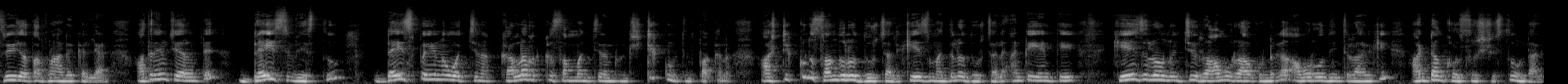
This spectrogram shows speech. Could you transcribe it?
శ్రీజ తరఫున ఆడే కళ్యాణ్. అతను ఏం చేయాలంటే డైస్ వేస్తూ డైస్ పైన వచ్చిన కలర్కి సంబంధించినటువంటి స్టిక్ ఉంటుంది పక్కన. ఆ స్టిక్ను సందులో దూర్చాలి కేజ్ మధ్యలో దూర్చాలి. అంటే ఏంటి? కేజీలో నుంచి రాము రాకుండా అవరోధించడానికి అడ్డంకులు సృష్టిస్తూ ఉండాలి.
